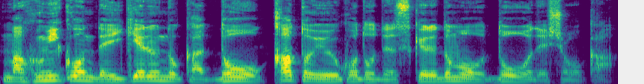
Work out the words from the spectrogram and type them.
まあ、踏み込んでいけるのかどうかということですけれどもどうでしょうか？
